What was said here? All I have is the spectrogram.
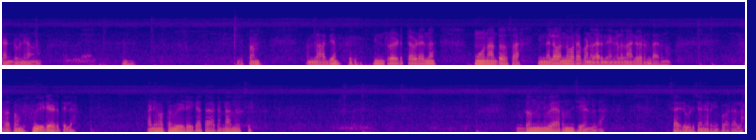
രണ്ടു മണിയാവണം ഇതിപ്പം നമ്മൾ ആദ്യം ഇൻട്രോ എടുത്ത് അവിടെ നിന്ന് മൂന്നാമത്തെ ദിവസമാണ് ഇന്നലെ വന്ന് കുറേ പണിതായിരുന്നു. ഞങ്ങൾ നാലുപേരുണ്ടായിരുന്നു അതപ്പം വീഡിയോ എടുത്തില്ല. പണി മൊത്തം വീഡിയോക്കകത്ത് ആക്കണ്ടെന്ന് വെച്ച് ഇവിടെ ഒന്നും ഇനി വേറെ ഒന്നും ചെയ്യണില്ല സൈഡ് പിടിച്ചങ്ങ് ഇറങ്ങി പോരാലോ.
